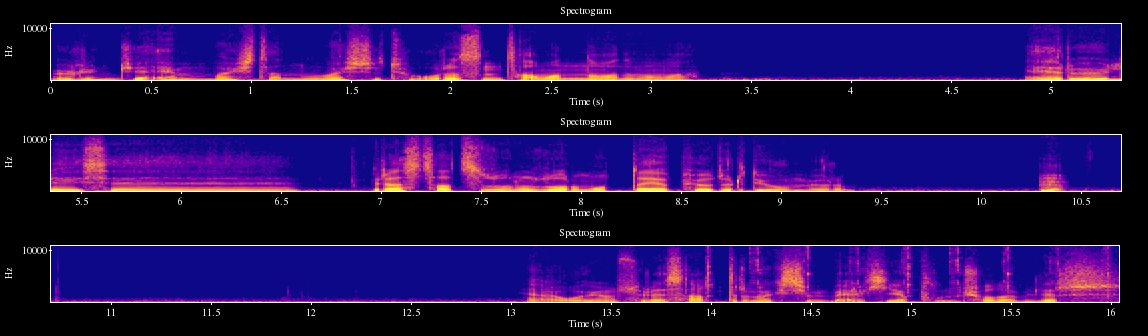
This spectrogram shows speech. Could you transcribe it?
Ölünce en baştan mı başlatıyor orasını tam anlamadım ama. Eğer öyleyse biraz tatsız onu zor modda yapıyordur diye umuyorum. Yani oyun süresi arttırmak için belki yapılmış olabilir.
